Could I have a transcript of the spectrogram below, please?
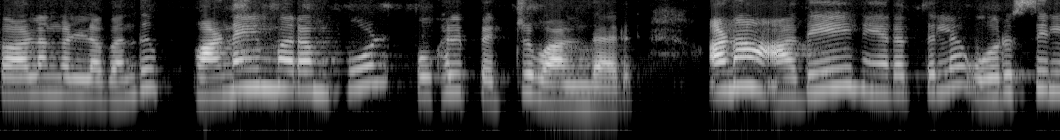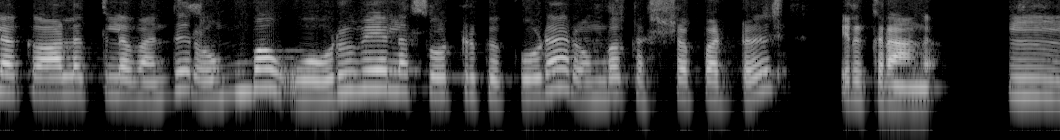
காலங்கள்ல வந்து பனைமரம் போல் புகழ் பெற்று வாழ்ந்தார். ஆனா அதே நேரத்துல ஒரு சில காலத்துல வந்து ரொம்ப ஒருவேளை சோற்றுக்கு கூட ரொம்ப கஷ்டப்பட்டு இருக்கிறாங்க. உம்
